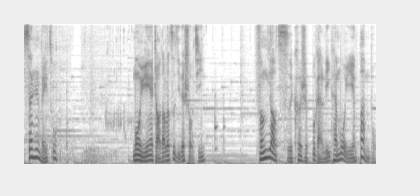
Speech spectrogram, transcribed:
三人围坐。莫雨嫣也找到了自己的手机。冯耀此刻是不敢离开莫雨嫣半步，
